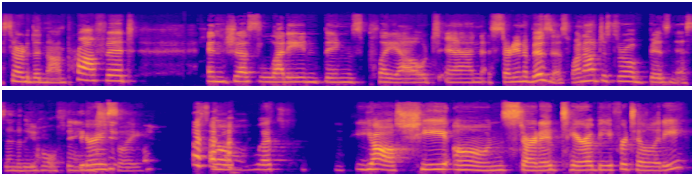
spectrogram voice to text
started the nonprofit and just letting things play out and starting a business why not just throw a business into the whole thing? Seriously. so let's y'all, she owns started Tara B Fertility.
